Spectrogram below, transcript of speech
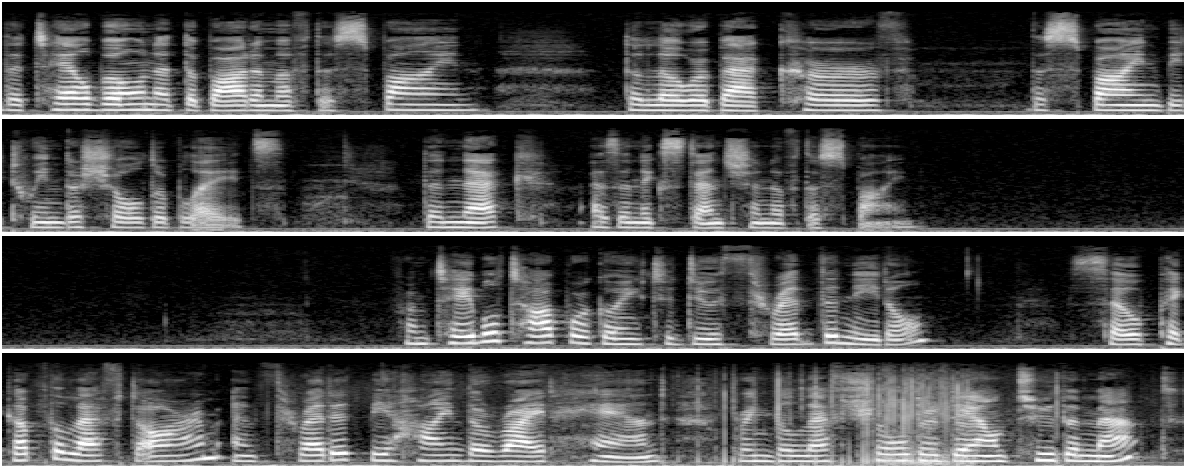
the tailbone at the bottom of the spine, the lower back curve, the spine between the shoulder blades, the neck as an extension of the spine. From tabletop, we're going to do thread the needle. So pick up the left arm and thread it behind the right hand. Bring the left shoulder down to the mat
